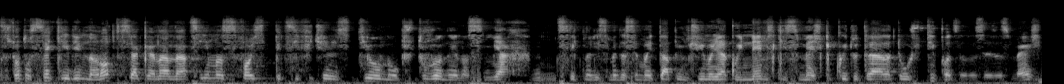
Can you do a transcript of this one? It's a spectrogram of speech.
Защото всеки един народ, всяка една нация има свой специфичен стил на общуване, на смях. Свикнали сме да се майтапим, че има някои немски смешки, които трябва да те ощипат, за да се засмееш.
